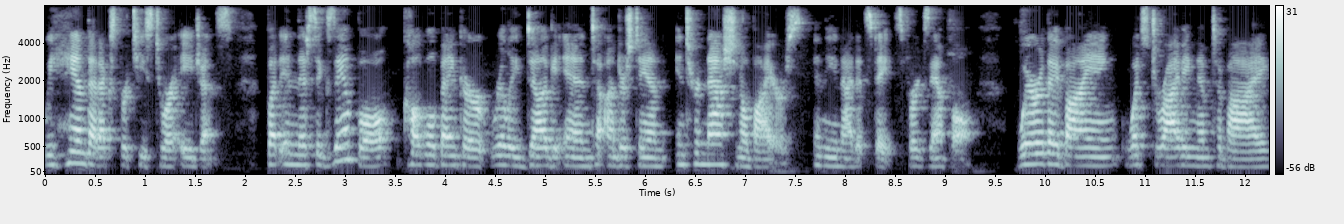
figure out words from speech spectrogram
We hand that expertise to our agents. But in this example, Coldwell Banker really dug in to understand international buyers in the United States, for example where are they buying, what's driving them to buy,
